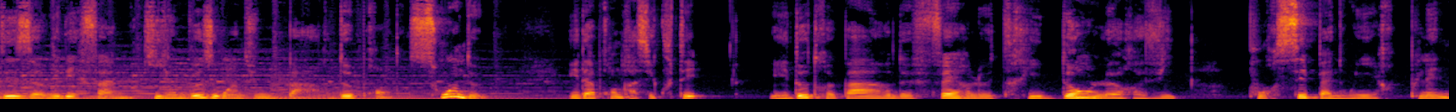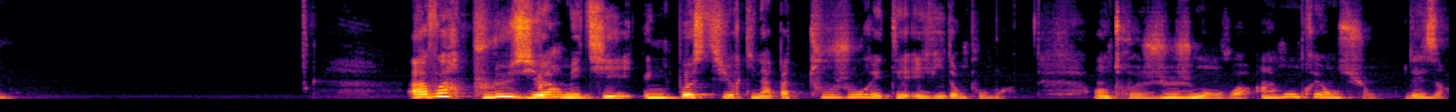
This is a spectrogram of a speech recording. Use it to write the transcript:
des hommes et des femmes qui ont besoin d'une part de prendre soin d'eux et d'apprendre à s'écouter et d'autre part de faire le tri dans leur vie pour s'épanouir pleinement. Avoir plusieurs métiers, une posture qui n'a pas toujours été évidente pour moi. Entre jugement, voire incompréhension des uns,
